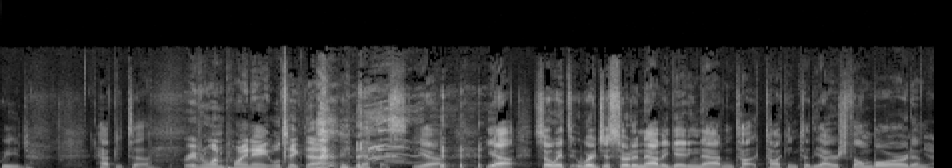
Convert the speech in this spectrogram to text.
we'd happy to or even 1.8 we'll take that yes yeah yeah so it's we're just sort of navigating that and talk, talking to the irish film board and yeah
